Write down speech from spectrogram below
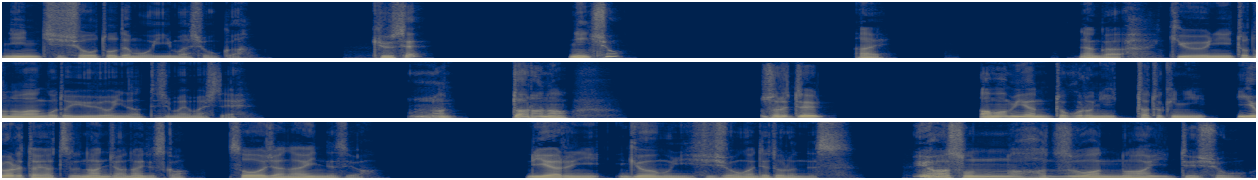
認知症とでも言いましょうか。急性？認知症？はい。なんか、急に整わんごと言うようになってしまいまして。な、だらな。それって、雨宮のところに行った時に言われたやつなんじゃないですか？そうじゃないんですよ。リアルに業務に支障が出とるんです。いや、そんなはずはないでしょう。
